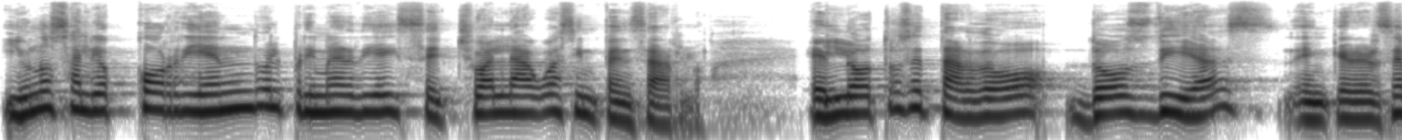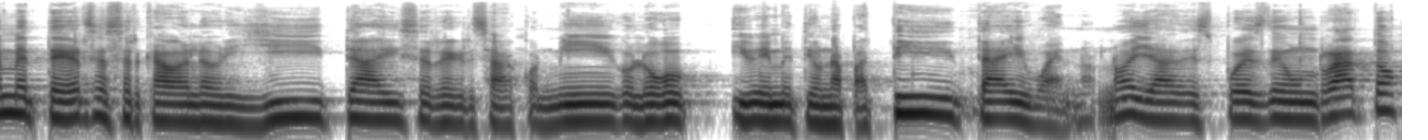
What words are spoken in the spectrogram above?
y uno salió corriendo el primer día y se echó al agua sin pensarlo. El otro se tardó dos días en quererse meter, se acercaba a la orillita y se regresaba conmigo, luego iba y metía una patita y bueno, ¿no? Ya después de un rato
